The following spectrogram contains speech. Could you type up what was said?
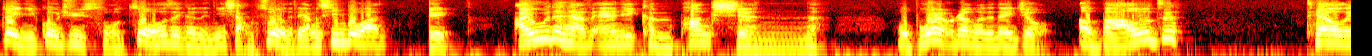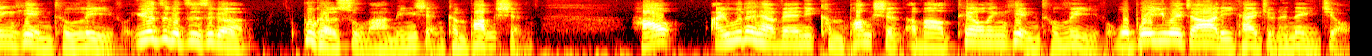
对你过去所做或者可能你想做的良心不安。I wouldn't have any compunction，我不会有任何的内疚。About telling him to leave，因为这个字是个不可数嘛，很明显 compunction。好，I wouldn't have any compunction about telling him to leave，我不会因为叫他离开觉得内疚。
